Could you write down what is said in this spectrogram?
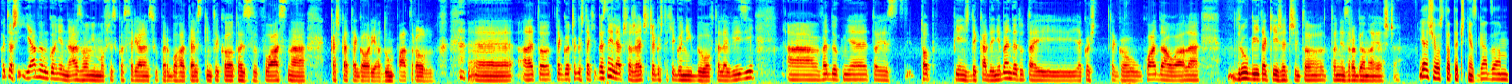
chociaż ja bym go nie nazwał mimo wszystko serialem superbohaterskim, tylko to jest własna jakaś kategoria, Doom Patrol, e, ale to tego czegoś takiego, to jest najlepsza rzecz, czegoś takiego nie było w telewizji, a według mnie to jest top 5 dekady. Nie będę tutaj jakoś tego układał, ale drugiej takiej rzeczy to, to nie zrobiono jeszcze. Ja się ostatecznie zgadzam.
